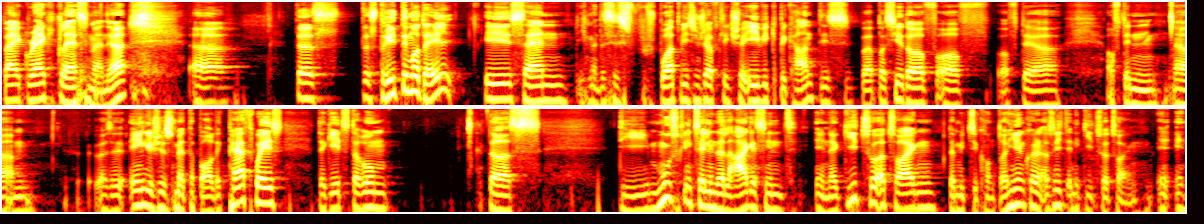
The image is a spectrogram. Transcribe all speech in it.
bei Greg Glassman. Ja. Äh, das, das dritte Modell ist ein, ich meine, das ist sportwissenschaftlich schon ewig bekannt, ist basiert auf, auf, auf, der, auf den ähm, also englisches Metabolic Pathways. Da geht es darum, dass die Muskelzellen in der Lage sind, Energie zu erzeugen, damit sie kontrahieren können, also nicht Energie zu erzeugen, äh,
